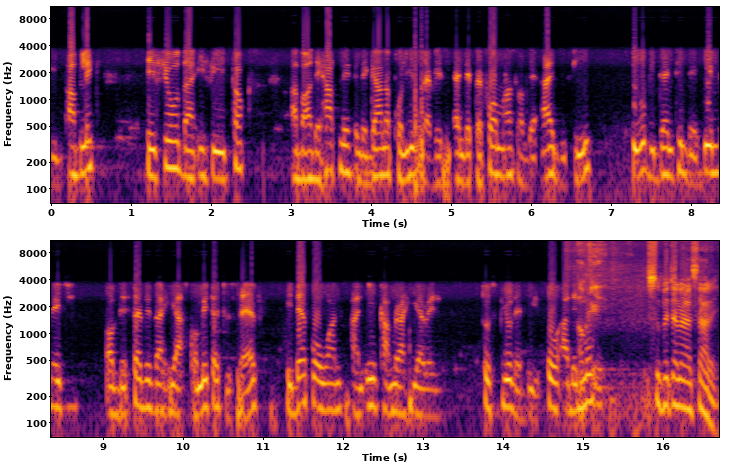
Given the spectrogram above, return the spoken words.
in public. He feels that if he talks about the happenings in the Ghana Police Service and the performance of the IGP, he will be denting the image of the service that he has committed to serve. He therefore wants an in-camera hearing to spill the tea. So at the okay. moment, Superintendent Asare,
